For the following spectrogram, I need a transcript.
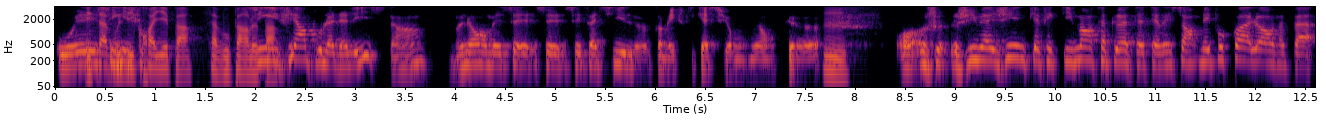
Oui, Et ça, vous y croyez pas, ça vous parle pas. Signifiant pour l'analyste, hein. Non, mais c'est facile comme explication. Donc. Euh, hmm. oh, J'imagine qu'effectivement, ça peut être intéressant. Mais pourquoi alors ne pas,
